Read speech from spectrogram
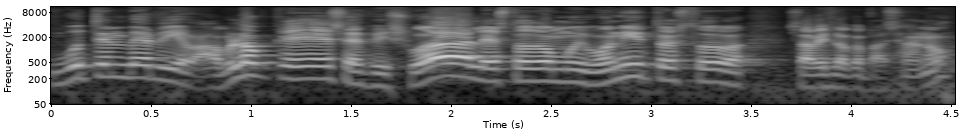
Gutenberg lleva bloques, es visual, es todo muy bonito, es todo... ¿Sabéis lo que pasa, no?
